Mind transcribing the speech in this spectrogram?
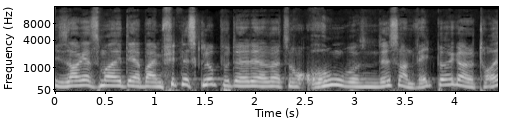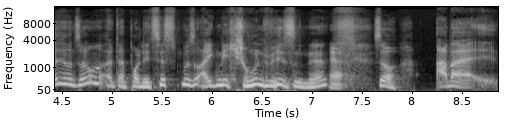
ich sage jetzt mal, der beim Fitnessclub, der, der wird so, oh, was ist denn das, ein Weltbürger, toll und so. Der Polizist muss eigentlich schon wissen, ne? Ja. So, aber äh,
